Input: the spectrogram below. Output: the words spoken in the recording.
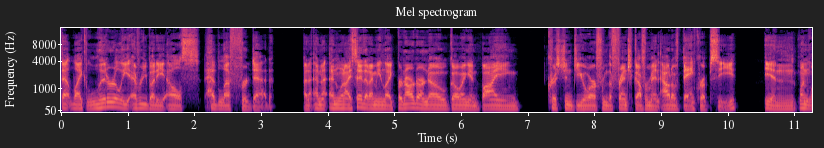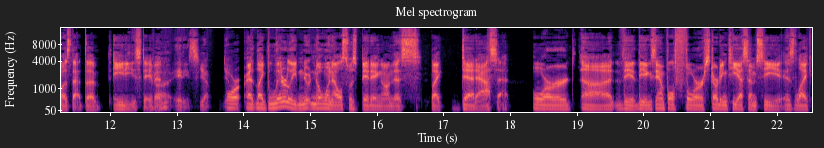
that like literally everybody else had left for dead. And, and, and when I say that, I mean like Bernard Arnault going and buying Christian Dior from the French government out of bankruptcy in when was that? The 80s david? Uh, 80s yeah, or uh, like literally no, no, one else was bidding on this like dead asset. Or uh, the the example for starting tsmc is like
